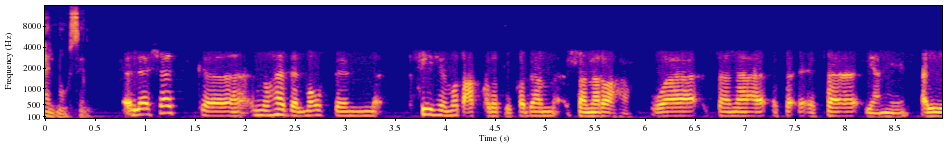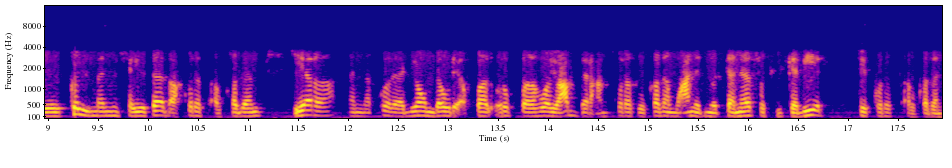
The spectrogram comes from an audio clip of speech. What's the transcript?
الموسم؟ لا شك إنه هذا الموسم فيه متعة كرة القدم سنراها وسن يعني الكل من سيتابع كرة القدم يرى أن كرة اليوم دوري أبطال أوروبا هو يعبر عن كرة القدم وعن التنافس الكبير في كرة القدم.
